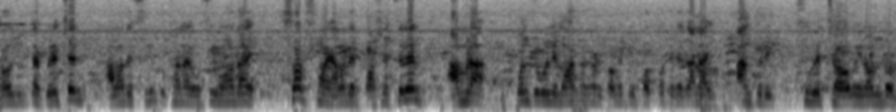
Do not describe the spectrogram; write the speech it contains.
সহযোগিতা করেছেন। আমাদের শ্রীপুর থানায় ওসি মহোদয় সব সময় আমাদের পাশে ছিলেন। আমরা পঞ্চবলী মহাশাসন কমিটির পক্ষ থেকে জানাই আন্তরিক শুভেচ্ছা, অভিনন্দন।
